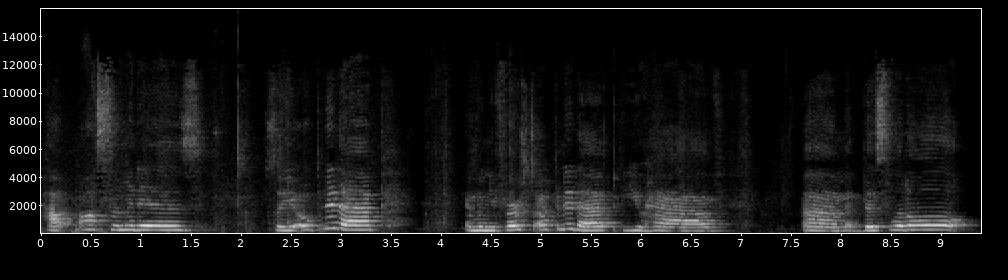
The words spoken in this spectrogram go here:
how awesome it is. So you open it up, and when you first open it up, you have um, this little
